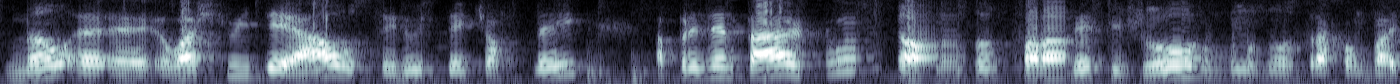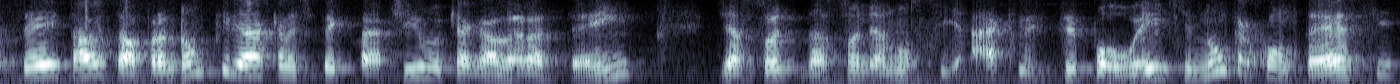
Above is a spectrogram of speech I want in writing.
Não, é, é eu acho que o ideal seria o State of Play apresentar, ó, nós vamos falar desse jogo, vamos mostrar como vai ser e tal e tal, para não criar aquela expectativa que a galera tem de a Sony, da Sony anunciar aqueles AAA que nunca acontece.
